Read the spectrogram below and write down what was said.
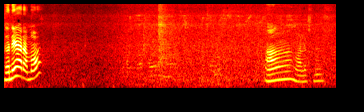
Ganihara mo? Ah, alas dos.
